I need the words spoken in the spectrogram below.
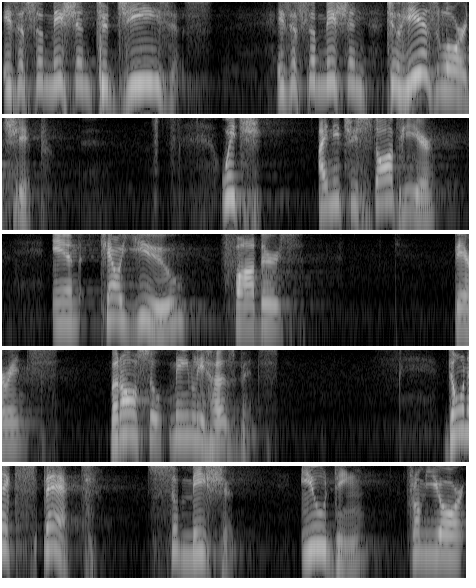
is a submission to Jesus, is a submission to His Lordship. Which I need to stop here and tell you, fathers, parents, but also mainly husbands. Don't expect submission, yielding from your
